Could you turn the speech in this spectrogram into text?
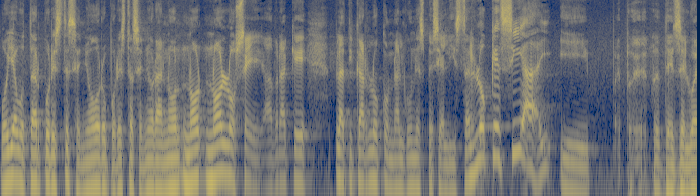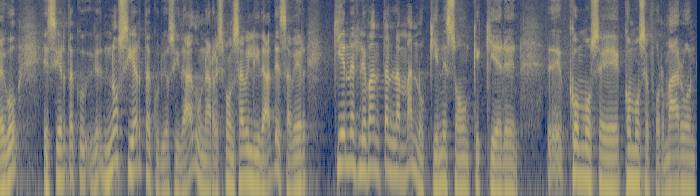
voy a votar por este señor o por esta señora. No, no, no lo sé. Habrá que platicarlo con algún especialista. Lo que sí hay, y desde luego, es cierta, no cierta curiosidad, una responsabilidad de saber ¿quiénes levantan la mano? ¿Quiénes son? ¿Qué quieren? Eh, ¿Cómo se, cómo se formaron?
